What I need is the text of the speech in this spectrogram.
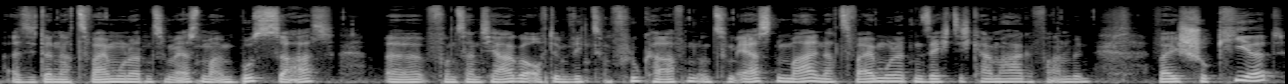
als ich dann nach zwei Monaten zum ersten Mal im Bus saß, äh, von Santiago auf dem Weg zum Flughafen und zum ersten Mal nach zwei Monaten 60 km/h gefahren bin, war ich schockiert,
